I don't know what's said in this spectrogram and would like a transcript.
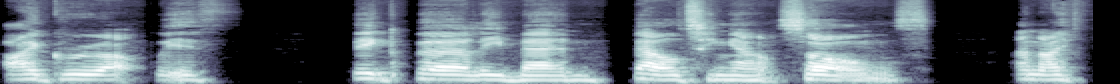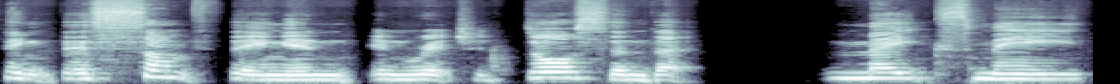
I grew up with big burly men belting out songs. And I think there's something in in Richard Dawson that makes me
